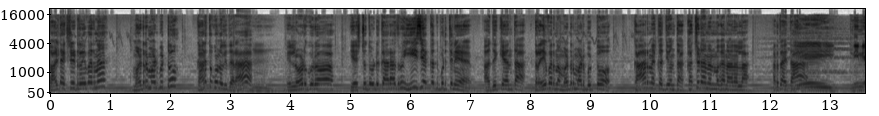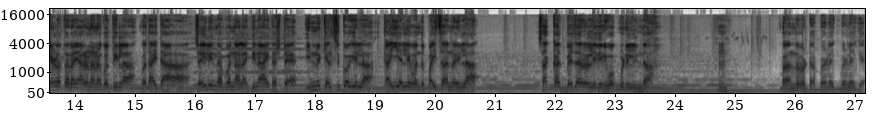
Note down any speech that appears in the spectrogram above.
ಕಾಲ್ ಟ್ಯಾಕ್ಸಿ ಡ್ರೈವರ್ನ ಮರ್ಡರ್ ಮಾಡ್ಬಿಟ್ಟು ಕಾರ್ ತಗೊಂಡೋಗಿದ್ದಾರಾ ಇಲ್ಲಿ ನೋಡು ಗುರು ಎಷ್ಟು ದೊಡ್ಡ ಕಾರ್ ಆದ್ರೂ ಈಸಿಯಾಗಿ ಕದ್ ಬಿಡ್ತೀನಿ ಅದಕ್ಕೆ ಅಂತ ಡ್ರೈವರ್ನ ಮರ್ಡರ್ ಮಾಡ್ಬಿಟ್ಟು ಕಾರ್ನ ಕದಿಯೋ ಅಂತ ಕಚ್ಚಡ ನನ್ ಮಗ ನಾನಲ್ಲ. ಅರ್ಥ ಆಯ್ತಾ? ಏಯ್ ನೀನ್ ಹೇಳೋ ತರ ಯಾರು ನನಗ್ ಗೊತ್ತಿಲ್ಲ. ಗೊತ್ತಾಯ್ತಾ? ಜೈಲಿಂದ ಬಂದ್ ನಾಲ್ಕ್ ದಿನ ಆಯ್ತಷ್ಟೇ. ಇನ್ನು ಕೆಲ್ಸಕ್ಕೆ ಹೋಗಿಲ್ಲ. ಕೈಯಲ್ಲಿ ಒಂದು ಪೈಸಾನು ಇಲ್ಲ. ಸಖತ್ ಬೇಜಾರಲ್ಲಿದ್ದೀನಿ. ಹೋಗ್ಬಿಡಿಲ್ಲಿಂದ ಹ್ಮ್. ಬಂದ್ಬಿಟ್ಟ ಬೆಳಗ್ ಬೆಳಗ್ಗೆ.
